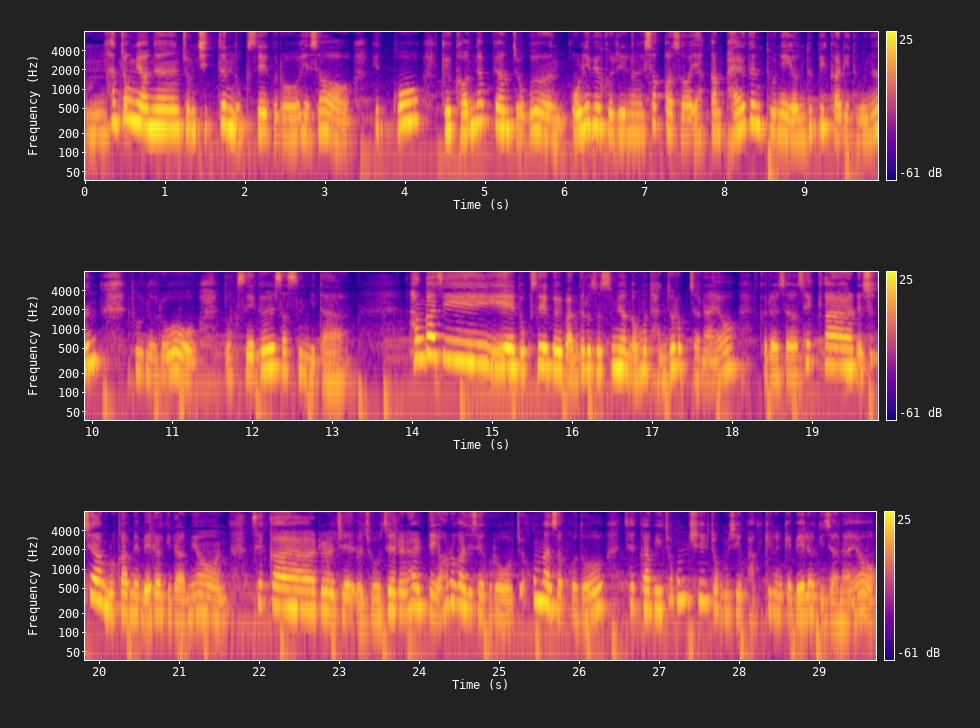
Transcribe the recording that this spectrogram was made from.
음, 한쪽 면은 좀 짙은 녹색으로 해서 했고 그 건너편 쪽은 올리브 그린을 섞어서 약간 밝은 톤의 연두빛깔이 도는 톤으로 녹색을 썼습니다. 한 가지의 녹색을 만들어서 쓰면 너무 단조롭잖아요. 그래서 색깔의 수채화 물감의 매력이라면 색깔을 제, 조제를 할 때 여러 가지 색으로 조금만 섞어도 색감이 조금씩 조금씩 바뀌는 게 매력이잖아요.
